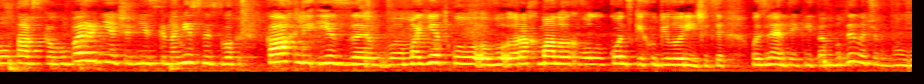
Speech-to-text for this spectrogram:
Полтавська губернія, Чернігівське намісництво, кахлі із маєтку Рахманових Волконських у Білорічиці. Ось гляньте, який там будиночок був.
